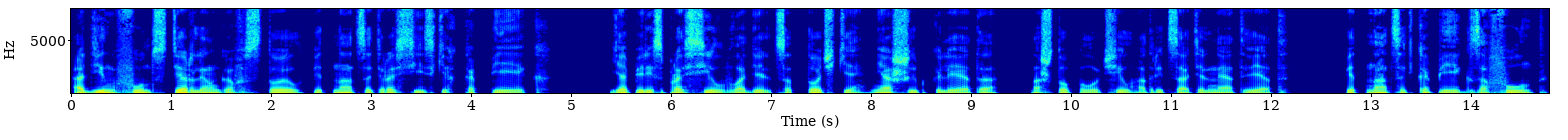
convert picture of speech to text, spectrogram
Один фунт стерлингов стоил 15 российских копеек. Я переспросил владельца точки, не ошибка ли это, на что получил отрицательный ответ. 15 копеек за фунт.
